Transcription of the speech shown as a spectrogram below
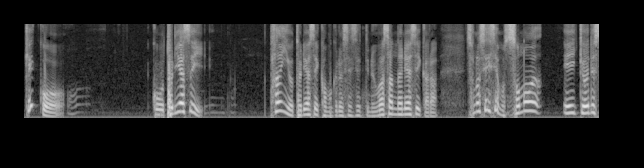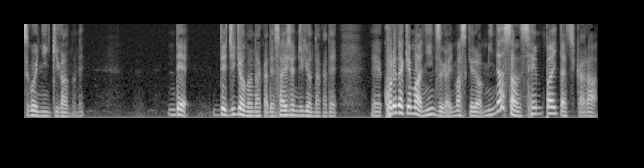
結構、こう、取りやすい、単位を取りやすい科目の先生っていうのは噂になりやすいから、その先生もその影響ですごい人気があるのね。で、で、授業の中で、最初の授業の中で、えー、これだけまあ人数がいますけど、皆さん先輩たちから、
